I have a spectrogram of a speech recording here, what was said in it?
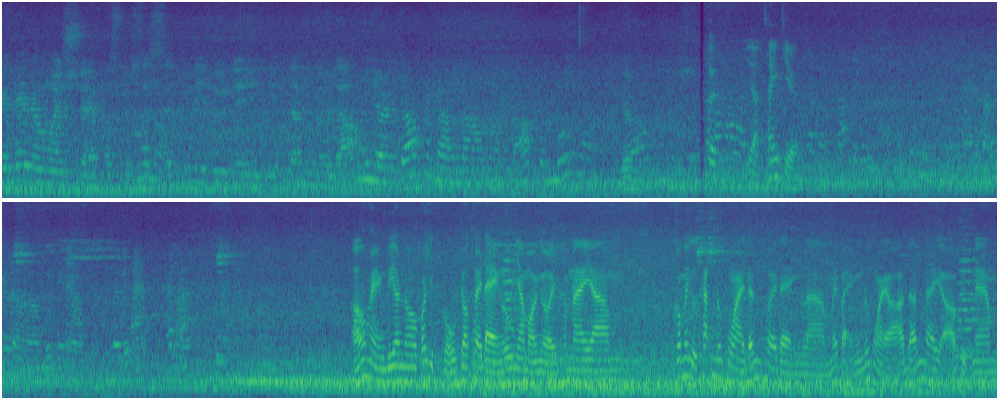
Quel est le moins cher? Parce que ça, c'est tous les deux des, des thèmes là. bây giờ chốt cái nào nào mà đỏ từng bước Yeah. dạ thank you. Ở Hoàng Piano có dịch vụ cho thuê đàn luôn nha mọi người. Hôm nay um, có mấy người khách nước ngoài đến thuê đàn là mấy bạn nước ngoài ở đến đây ở Việt Nam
